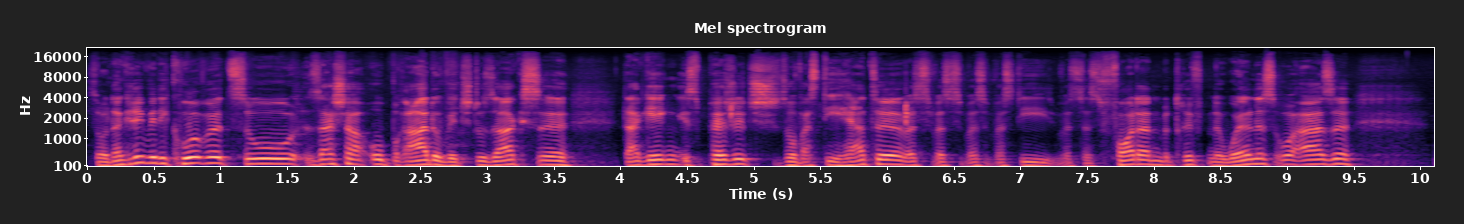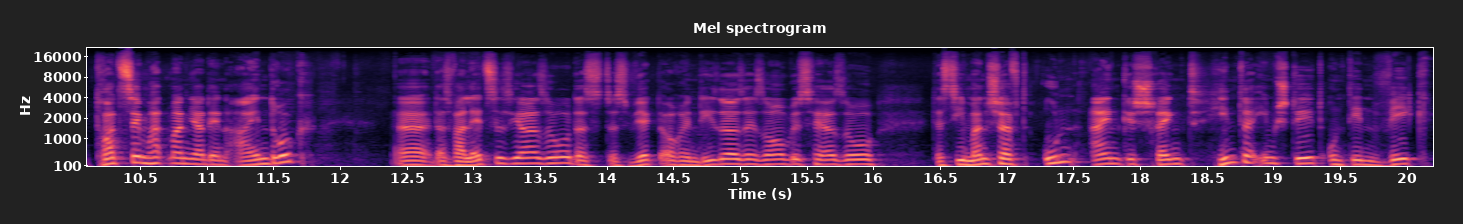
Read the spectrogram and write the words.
So, dann kriegen wir die Kurve zu Sascha Obradovic. Du sagst, äh, dagegen ist Pesic, so was die Härte, was, was, was, was, die, was das Fordern betrifft, eine Wellness-Oase. Trotzdem hat man ja den Eindruck, äh, das war letztes Jahr so, das, das wirkt auch in dieser Saison bisher so, dass die Mannschaft uneingeschränkt hinter ihm steht und den Weg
